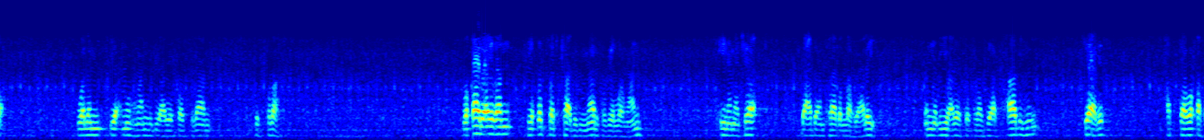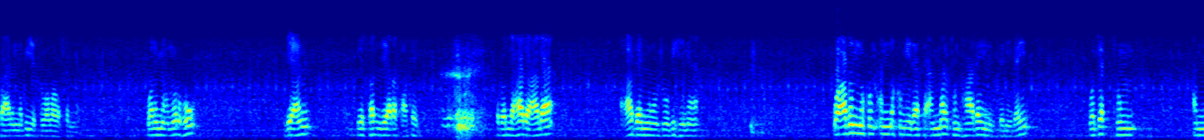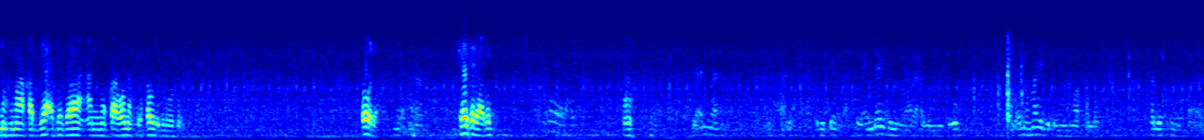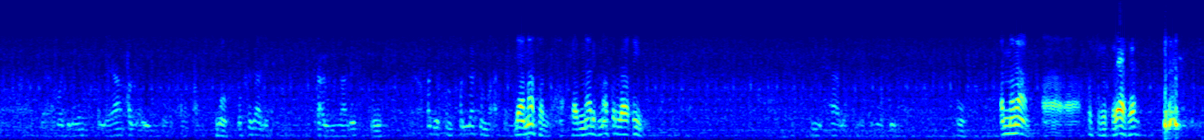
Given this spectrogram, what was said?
ولم يأمره النبي عليه الصلاة والسلام بالصلاة. وقال أيضا في قصة كعب بن مالك رضي الله عنه حينما جاء بعد أن تاب الله عليه والنبي عليه الصلاة والسلام في أصحابه جالس حتى وقف على النبي صلى الله عليه وسلم ولم يأمره بأن يصلي ركعتين. فدل هذا على عدم وجوبهما. وأظنكم أنكم إذا تأملتم هذين الدليلين وجدتم أنهما قد يعجزا عن مقاومة القول بالوجوب. أولى. كيف ذلك؟ لأن يعني لا يدل على عدم الوجوب لأنه ما يدل أنه ما صلى قد يكون رجلين صليان قبل أن يدخل الحلقة نعم. وكذلك كعب بن مالك قد يكون صلى ثم أتى لا ما صلى. كعب مالك ما صلى يقين في الحالة التي فيها أما نعم آه، قصة الثلاثة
